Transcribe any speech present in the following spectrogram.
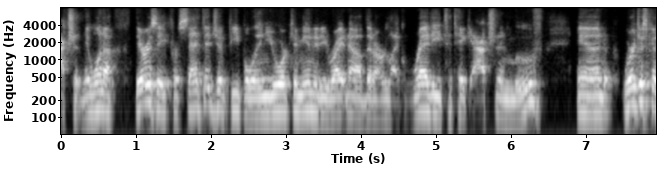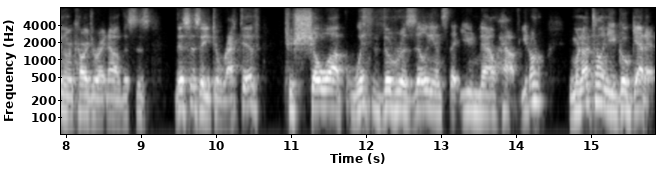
action. They want to. There is a percentage of people in your community right now that are like ready to take action and move. And we're just going to encourage you right now. This is this is a directive to show up with the resilience that you now have. You don't we're not telling you go get it,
